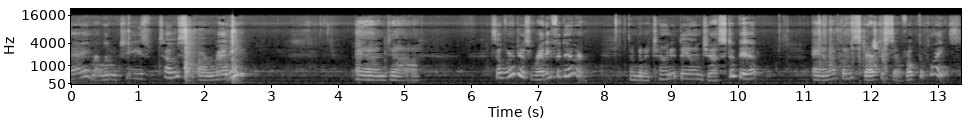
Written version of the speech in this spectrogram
Okay, my little cheese toast are ready. And uh, so we're just ready for dinner. I'm going to turn it down just a bit, and I'm going to start to serve up the plates.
